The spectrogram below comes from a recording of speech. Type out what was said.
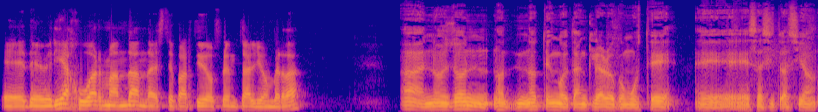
eh, debería jugar Mandanda este partido frente a Lyon, ¿verdad? Ah, no, yo no, no tengo tan claro como usted eh, esa situación.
